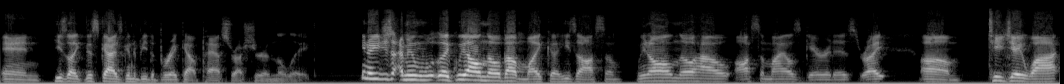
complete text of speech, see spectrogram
and he's like, "This guy's going to be the breakout pass rusher in the league." You know, you just, I mean, like we all know about Micah. He's awesome. We all know how awesome Myles Garrett is, right? Um, T.J. Watt.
